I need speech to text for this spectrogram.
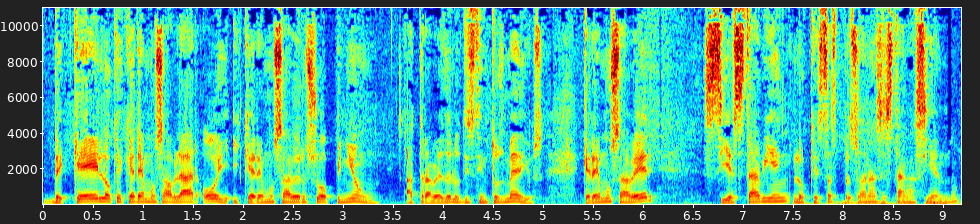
¿De qué es lo que queremos hablar hoy? Y queremos saber su opinión a través de los distintos medios. Queremos saber si está bien lo que estas personas están haciendo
